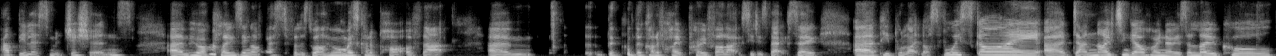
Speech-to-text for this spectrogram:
fabulous magicians um, who are oh. closing our festival as well, who are almost kind of part of that um, the, the kind of high profile acts you'd expect. So uh, people like Lost Voice Guy, uh, Dan Nightingale, who I know is a local,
